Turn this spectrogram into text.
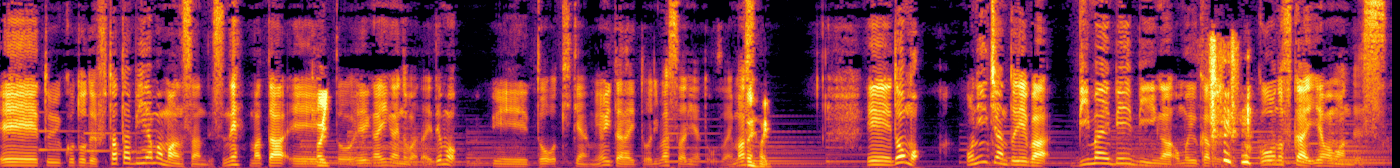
はい。えー、ということで、再びヤママンさんですね。また、えー、と、はい、映画以外の話題でも、えー、と、お聞き紙をいただいております。ありがとうございます。はい、はい。えー、どうも。お兄ちゃんといえば、Be My Baby が思い浮かぶ、業の深いヤママンです。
